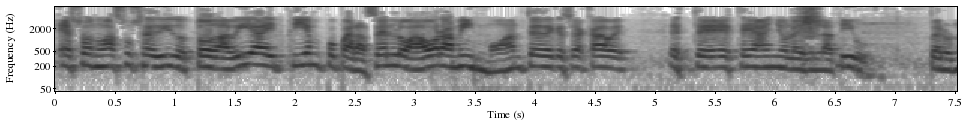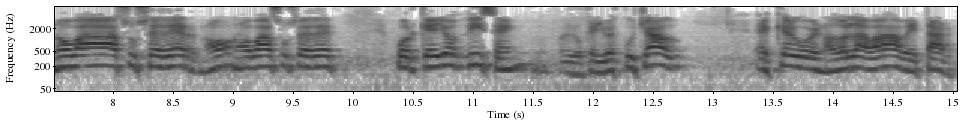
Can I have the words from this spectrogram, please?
Eso no ha sucedido. Todavía hay tiempo para hacerlo ahora mismo, antes de que se acabe este, este año legislativo. Pero no va a suceder, no, no va a suceder, porque ellos dicen, lo que yo he escuchado, es que el gobernador la va a vetar.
